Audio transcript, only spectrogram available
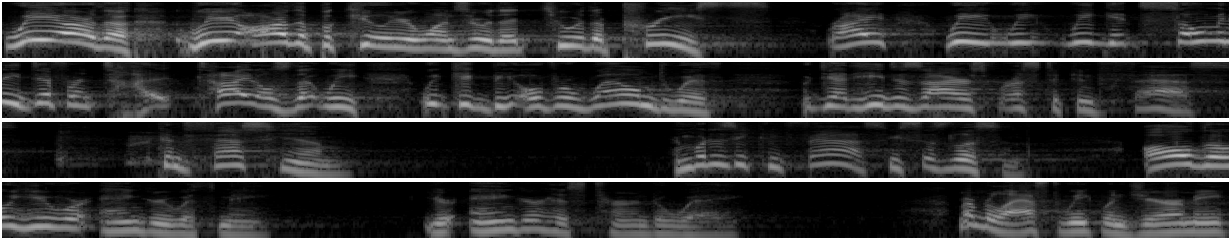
We are the, we are the peculiar ones who are the, who are the priests, right? We, we, we get so many different t- titles that we, we could be overwhelmed with, but yet He desires for us to confess. Confess Him. And what does He confess? He says, Listen, Although you were angry with me, your anger has turned away. Remember last week when Jeremy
